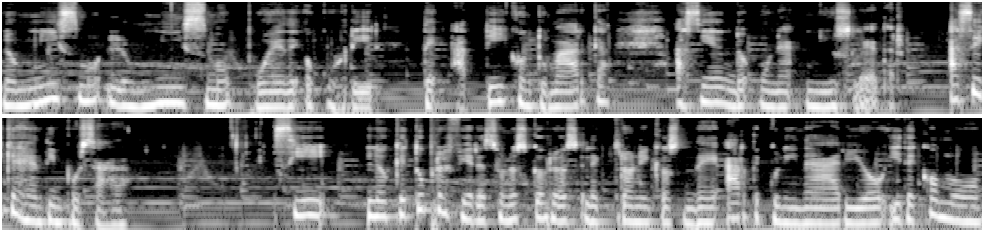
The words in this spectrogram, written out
Lo mismo, lo mismo puede ocurrirte a ti con tu marca haciendo una newsletter. Así que gente impulsada, si lo que tú prefieres son los correos electrónicos de arte culinario y de cómo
